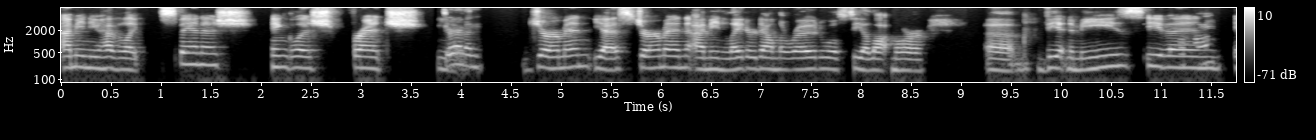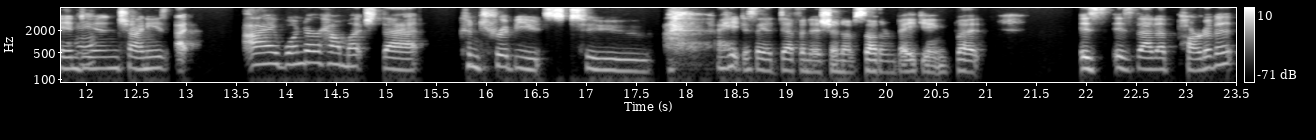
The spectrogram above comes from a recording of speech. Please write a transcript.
I mean, you have like Spanish, English, French, German. Know, German, yes, German. I mean, later down the road, we'll see a lot more um, Vietnamese, even uh-huh. Indian, uh-huh. Chinese. I, I wonder how much that contributes to. I hate to say a definition of Southern baking, but is is that a part of it?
